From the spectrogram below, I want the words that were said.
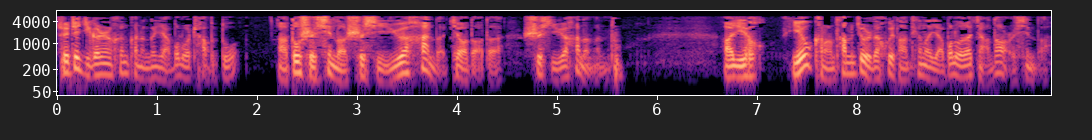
所以这几个人很可能跟亚波罗差不多啊，都是信了施洗约翰的教导的施洗约翰的门徒啊，也也有可能他们就是在会堂听了亚波罗的讲道而信的。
